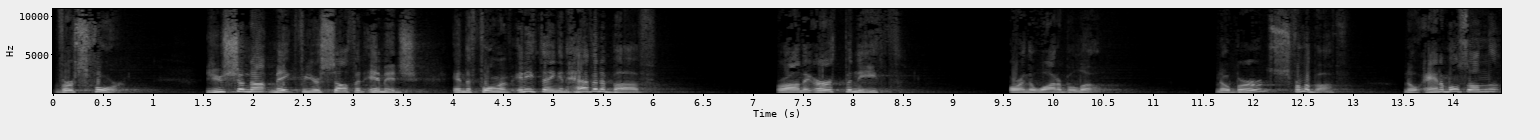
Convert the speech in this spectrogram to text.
Verse 4 You shall not make for yourself an image in the form of anything in heaven above, or on the earth beneath, or in the water below. No birds from above no animals on the,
